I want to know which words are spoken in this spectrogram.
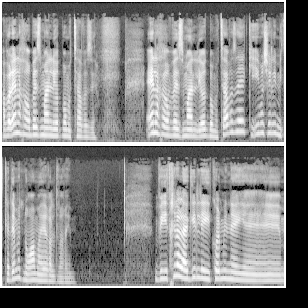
אבל אין לך הרבה זמן להיות במצב הזה. אין לך הרבה זמן להיות במצב הזה, כי אימא שלי מתקדמת נורא מהר על דברים. והיא התחילה להגיד לי כל מיני... אה,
